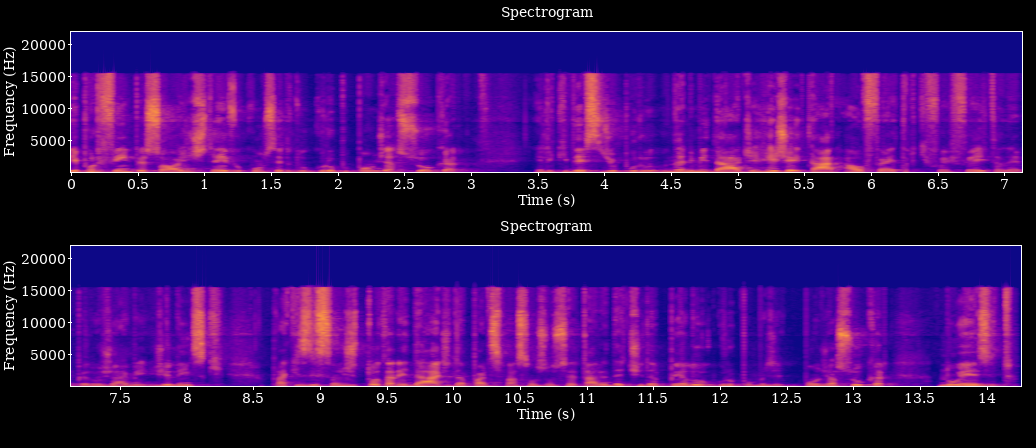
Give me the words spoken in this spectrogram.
E por fim, pessoal, a gente teve o conselho do Grupo Pão de Açúcar ele que decidiu por unanimidade rejeitar a oferta que foi feita né, pelo Jaime Gilinski para aquisição de totalidade da participação societária detida pelo Grupo Pão de Açúcar no êxito.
